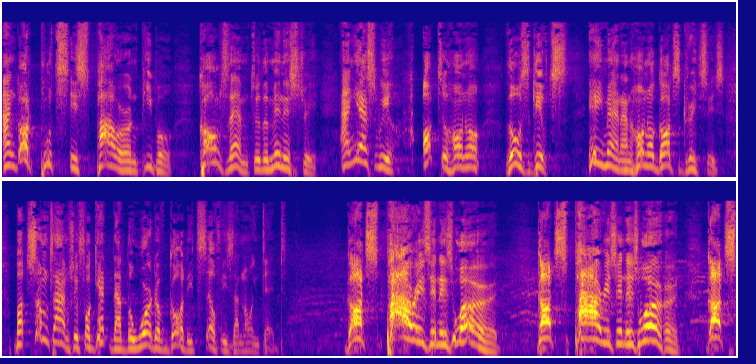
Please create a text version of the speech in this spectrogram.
And God puts his power on people, calls them to the ministry. And yes, we ought to honor those gifts. Amen. And honor God's graces. But sometimes we forget that the word of God itself is anointed. God's power is in his word. God's power is in his word. God's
